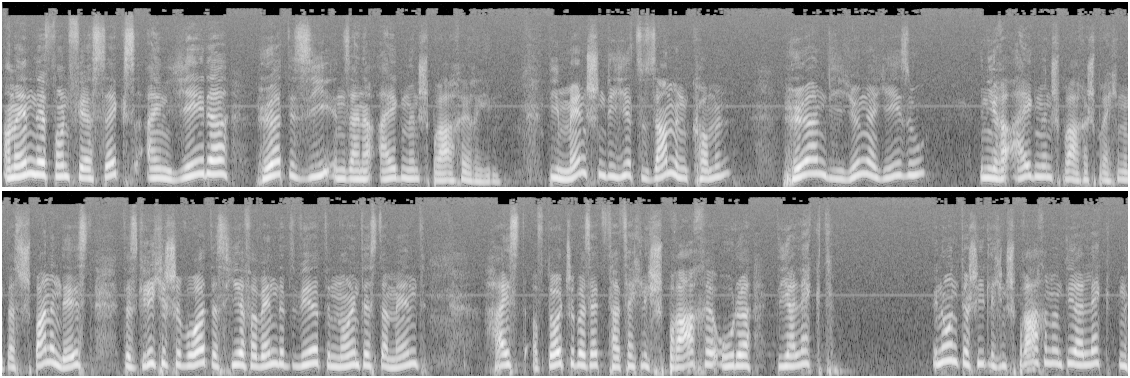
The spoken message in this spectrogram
am Ende von Vers 6, ein jeder hörte sie in seiner eigenen Sprache reden. Die Menschen, die hier zusammenkommen, hören die Jünger Jesu in ihrer eigenen Sprache sprechen. Und das Spannende ist, das griechische Wort, das hier verwendet wird im Neuen Testament, heißt auf Deutsch übersetzt tatsächlich Sprache oder Dialekt. In unterschiedlichen Sprachen und Dialekten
